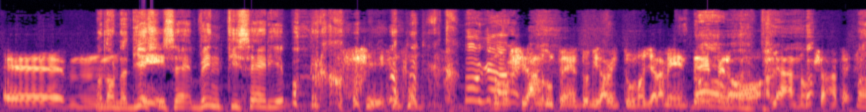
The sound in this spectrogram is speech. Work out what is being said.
Ehm, Madonna, 10 se- 20 serie, porco. Sì. non usciranno tutte nel 2021 chiaramente, No, però ma- le ha annunciate.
